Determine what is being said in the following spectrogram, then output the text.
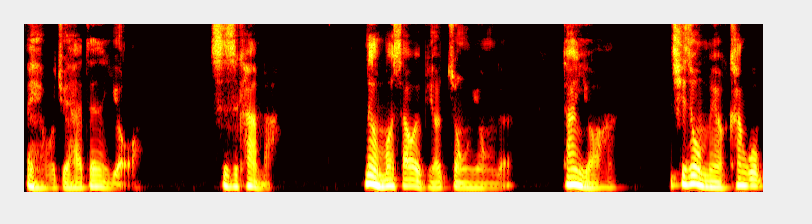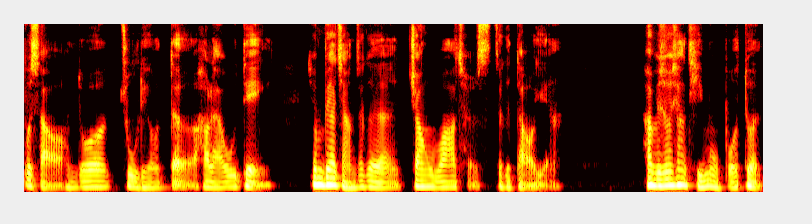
哎，我觉得还真的有，试试看吧。那有没有稍微比较中庸的？当然有啊。其实我们有看过不少很多主流的好莱坞电影。先不要讲这个 John Waters 这个导演啊，他比如说像提姆·伯顿，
